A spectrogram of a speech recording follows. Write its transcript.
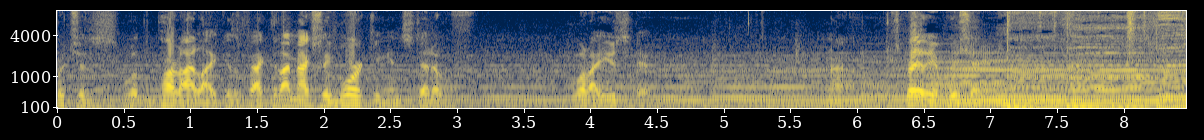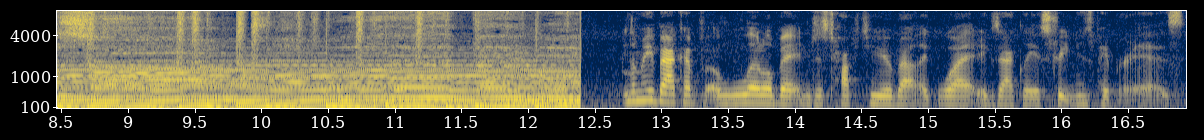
which is what the part I like is the fact that I'm actually working instead of what I used to do. Uh, it's greatly appreciated. Let me back up a little bit and just talk to you about like what exactly a street newspaper is.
